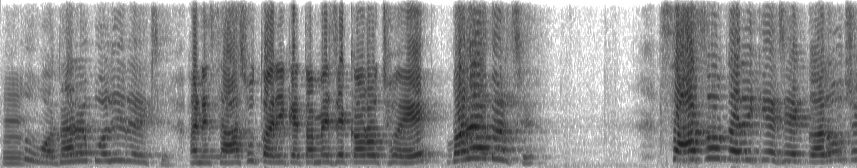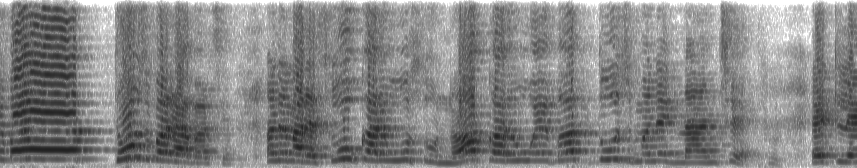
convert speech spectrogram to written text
તું વધારે બોલી રહી છે. અને સાસુ તરીકે તમે જે કરો છો એ બરાબર છે. સાસુ તરીકે જે કરું છું બધું જ બરાબર છે. અને મારે શું કરવું શું ન કરવું એ બધું જ મને જ્ઞાન છે. એટલે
